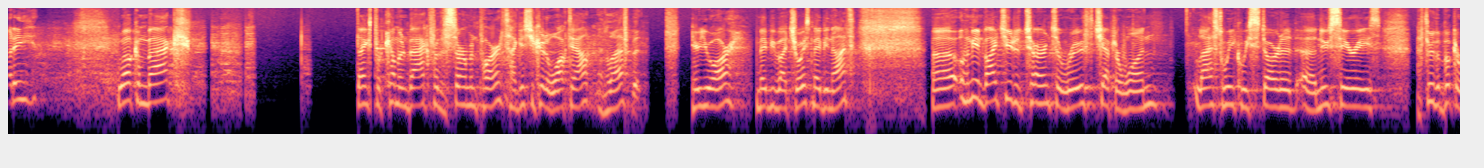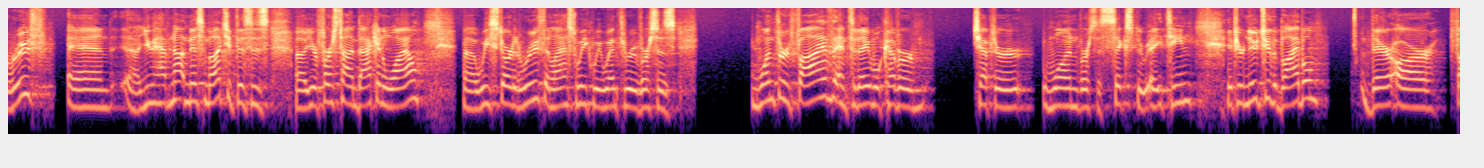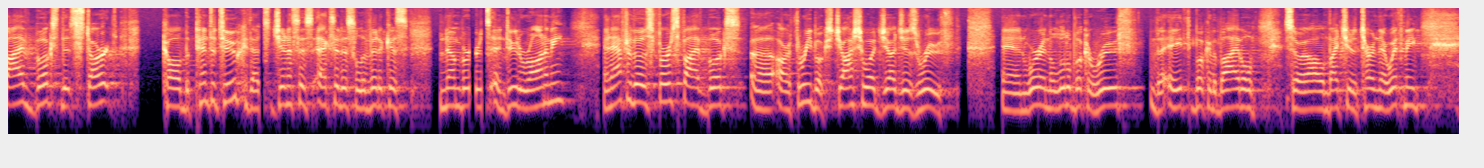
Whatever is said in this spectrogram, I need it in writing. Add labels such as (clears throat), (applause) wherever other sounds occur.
Buddy, welcome back. Thanks for coming back for the sermon part. I guess you could have walked out and left, but here you are, maybe by choice, maybe not. Uh, let me invite you to turn to Ruth chapter 1. Last week we started a new series through the book of Ruth, and uh, you have not missed much if this is uh, your first time back in a while. Uh, we started Ruth, and last week we went through verses 1 through 5, and today we'll cover chapter 1, verses 6 through 18. If you're new to the Bible, there are five books that start called the Pentateuch. That's Genesis, Exodus, Leviticus, Numbers, and Deuteronomy. And after those first five books uh, are three books Joshua, Judges, Ruth. And we're in the little book of Ruth, the eighth book of the Bible. So I'll invite you to turn there with me.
